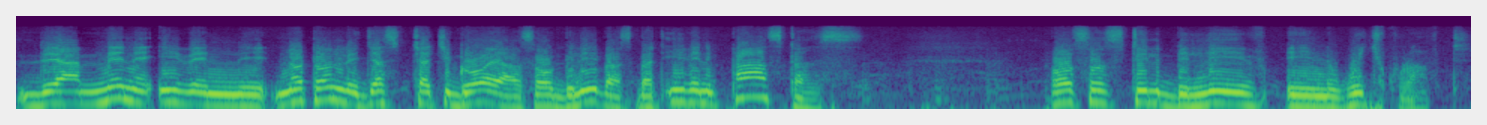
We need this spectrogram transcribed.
There are many, even uh, not only just churchgoers or believers, but even pastors also still believe in witchcraft.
